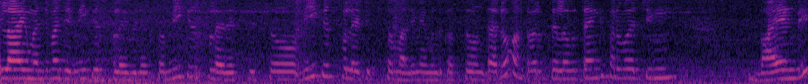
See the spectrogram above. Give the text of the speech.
ఇలాగే మంచి మంచి మీకు యూస్ఫుల్ అయ్యే వీడియోస్తో మీకు యూస్ఫుల్ అయ్యే రెసిపీస్తో మీకు యూస్ఫుల్ అయ్యే టిప్స్తో మళ్ళీ మేము ముందుకు వస్తూ ఉంటాను. అంతవరకు సెలవు. Thank you for watching bye అండి.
